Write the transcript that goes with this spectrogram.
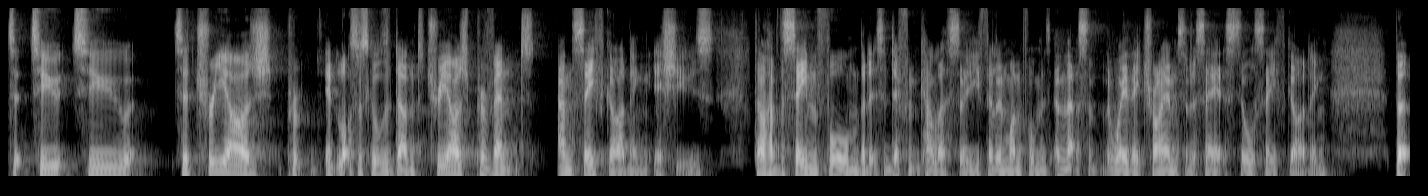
to to to, to triage, it, lots of schools have done to triage, prevent, and safeguarding issues. They'll have the same form, but it's a different color. So you fill in one form, and that's the way they try and sort of say it's still safeguarding. But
